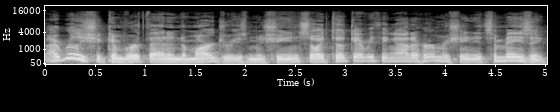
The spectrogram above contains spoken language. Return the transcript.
I really should convert that into Marjorie's machine. So I took everything out of her machine. It's amazing.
